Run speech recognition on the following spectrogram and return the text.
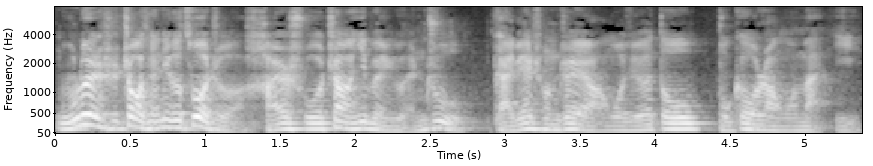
无论是赵婷这个作者，还是说这样一本原著改编成这样，我觉得都不够让我满意。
